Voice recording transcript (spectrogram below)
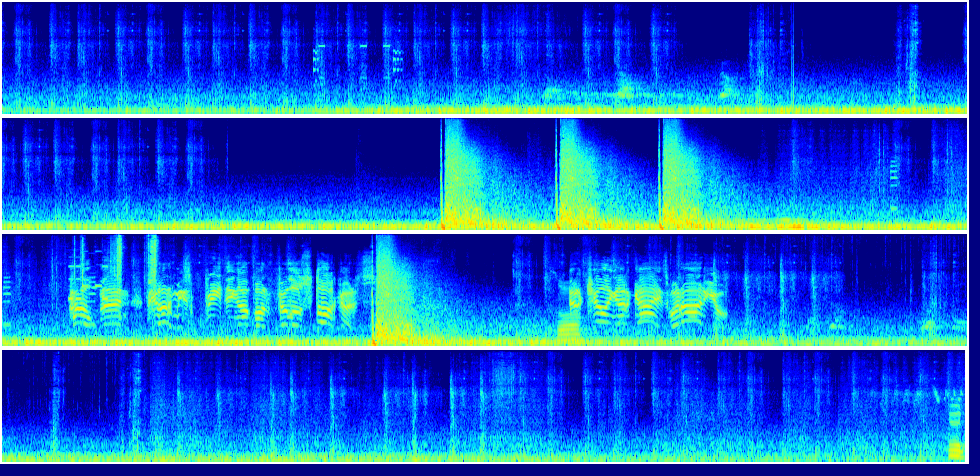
Help, man! The army's beating up on fellow stalkers! So, They're killing our guys! Where are you? Gut.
